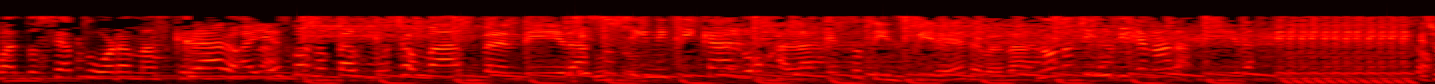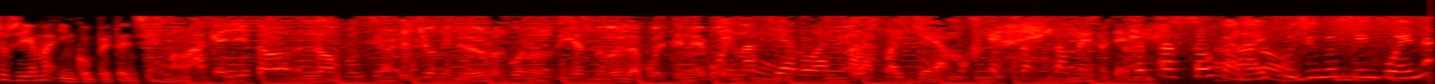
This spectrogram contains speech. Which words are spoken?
cuando sea tu hora más creativa. Claro, ahí es cuando estás mucho más prendida. Eso significa algo. Ojalá que esto te inspire, de verdad. No, no significa nada. Eso se llama incompetencia. aquellito no funciona. Yo ni le doy los buenos días, me doy la vuelta y me voy. Demasiado alto para cualquier amor. Exactamente. ¿Qué pasó? Caray, pues uno es bien buena.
